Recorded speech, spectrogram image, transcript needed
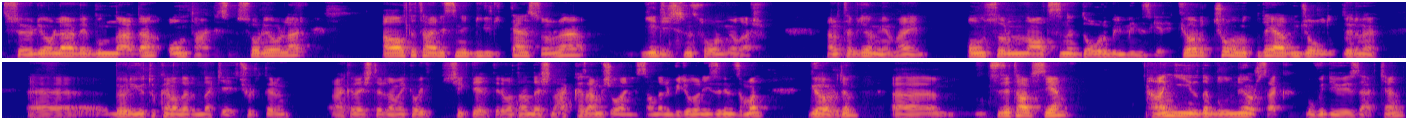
söylüyorlar ve bunlardan 10 tanesini soruyorlar. 6 tanesini bildikten sonra 7'cisini sormuyorlar. Anlatabiliyor muyum? Hani 10 sorunun 6'sını doğru bilmeniz gerekiyor. Çoğunlukla da yardımcı olduklarını böyle YouTube kanallarındaki çocukların arkadaşların Amerika Birleşik Devletleri vatandaşına hak kazanmış olan insanların videolarını izlediğim zaman gördüm. size tavsiyem hangi yılda bulunuyorsak bu videoyu izlerken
